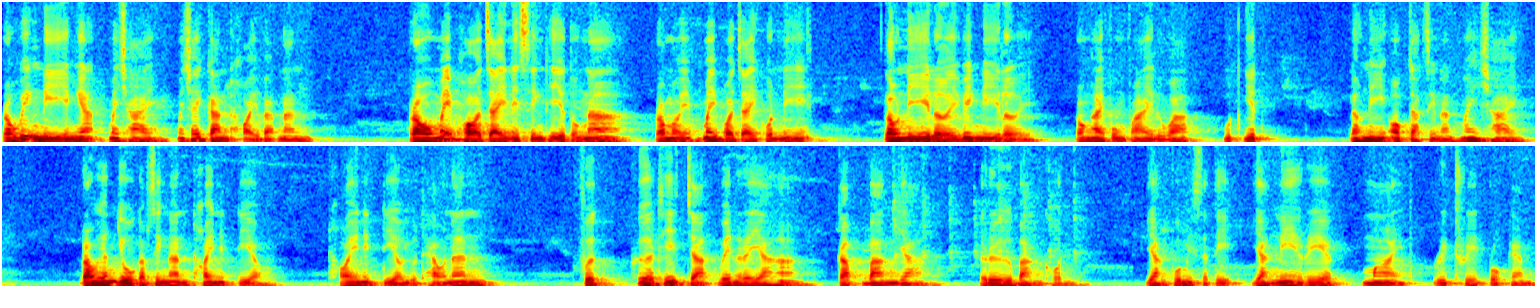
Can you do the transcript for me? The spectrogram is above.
เราวิ่งหนีอย่างเงี้ยไม่ใช่ ไม่ใช่การถอยแบบนั้น เราไม่พอใจในสิ่งที่อยู่ตรงหน้า เราไม่ไม่พอใจคนนี้ เราหนีเลยวิ่งหนีเลยร้องไห้ฟูมไฟหรือว่าหงุดหงิด แล้วหนีออกจากสิ่งนั้นไม่ใช่ เรายังอยู่กับสิ่งนั้นถอยนิดเดียว อยนิดเดียวอยู่แถวนั้น ฝึกเพื่อที่จะเว้นระยะห่างกับบางอย่าง หรือบางคน อย่างผู้มีสติอย่างนี้เรียก Mind Retreat โปรแกรม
